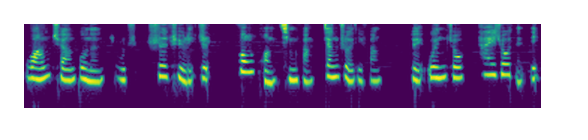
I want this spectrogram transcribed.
完全不能阻止失去理智、疯狂侵犯江浙地方，对温州、台州等地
